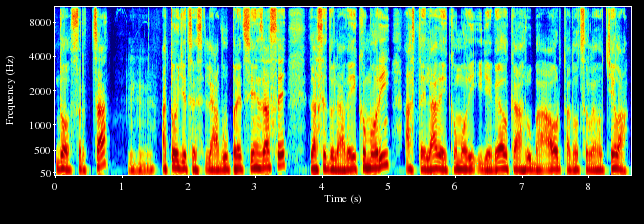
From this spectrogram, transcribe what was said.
do srdca Mhm. a to ide cez ľavú predsien zase, zase do ľavej komory a z tej ľavej komory ide veľká hrubá aorta do celého tela.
